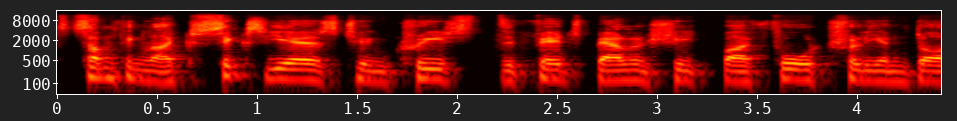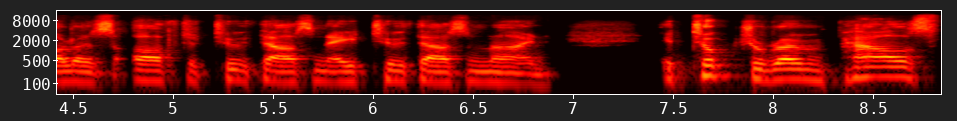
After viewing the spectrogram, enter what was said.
something like six years to increase the Fed's balance sheet by $4 trillion after 2008, 2009. It took Jerome Powell's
